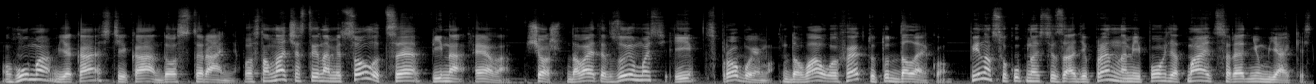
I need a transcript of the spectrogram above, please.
гума, яка стійка до стирання. Основна частина міцолу це піна Ева. Що ж, давайте взуємось і спробуємо. До вау-ефекту тут далеко. Піна в сукупності з Adipren, на мій погляд, мають середню м'якість.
